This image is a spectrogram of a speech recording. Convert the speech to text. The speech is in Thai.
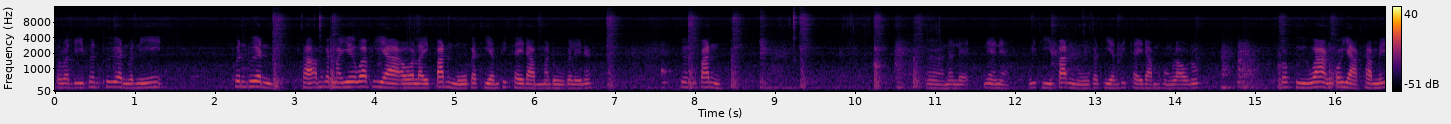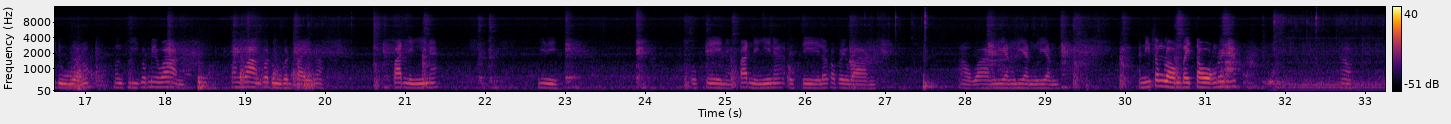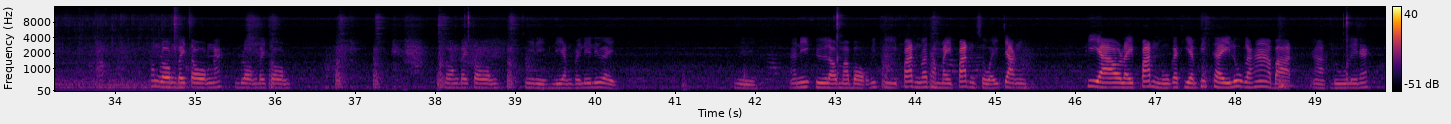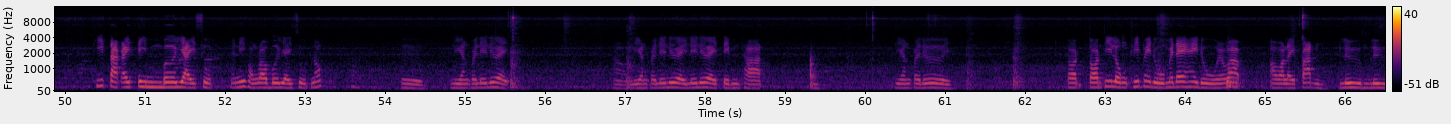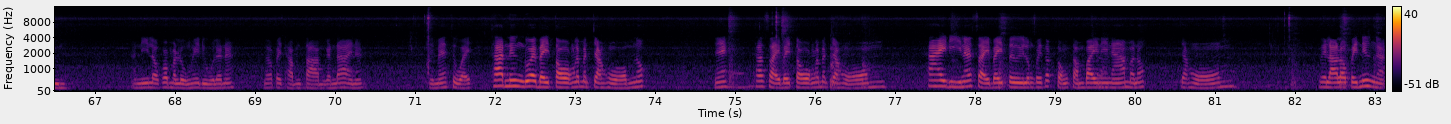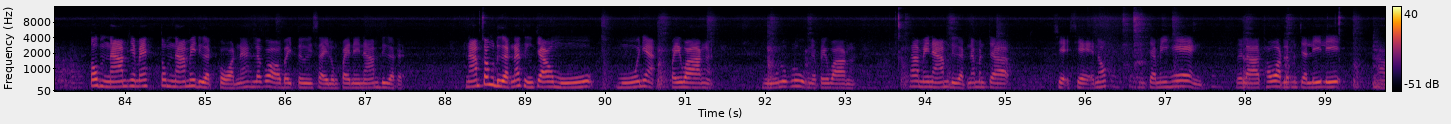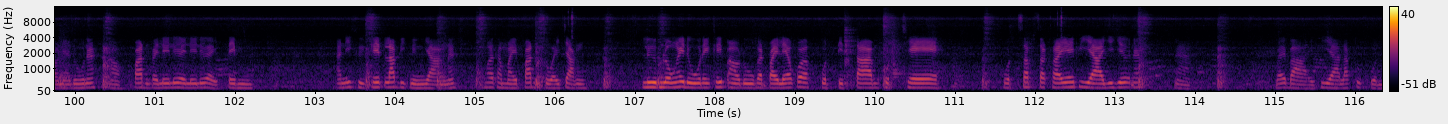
สวัสดีเพื่อนๆวันนี้ เพื่อนๆถามกันมาเยอะว่าพี่ยาเอาอะไรปั้นหมูกระเทียมพริกไทยดำมาดูกันเลยนะ เครื่องปั้นอ่านั่นแหละเนี่ยเนี่ยวิธีปั้นหมูกระเทียมพริกไทยดำของเราเนาะก็คือว่างก็อยากทำให้ดูเนาะบางทีก็ไม่ว่างต้องว่างก็ดูกันไปเนาะปั้นอย่างนี้นะนี่โอเคเนี่ยปั้นอย่างนี้นะโอเคแล้วก็ไปวาง เอาวางเรียงเรียงเรียง อันนี้ต้องลองใบตองด้วยนะเอาต้องลองใบตองนะ ลองใบตอง ลองใบตอง นี่ดิเรียงไปเรื่อยๆ นี่ อันนี้คือเรามาบอกวิธีปั้นว่าทำไมปั้นสวยจัง พี่ยาวอะไรปั้นหมูกระเทียมพริกไทยลูกละห้าบาท อะดูเลยนะ ที่ตักไอติมเบอร์ใหญ่สุด อันนี้ของเราเบอร์ใหญ่สุดเนาะ เออเรียงไปเรื่อยๆ เอาเรียงไปเรื่อยๆเรื่อยๆเต็มถาด เรียงไปเลย ตอนตอนที่ลงคลิปให้ดูไม่ได้ให้ดูนะว่า เอาอะไรปั้นลืมลืม อันนี้เราก็มาลงให้ดูแล้วนะ แล้วไปทำตามกันได้นะ เห็นไหมสวย ถ้านึ่งด้วยใบตองแล้วมันจะหอมเนาะเนี่ยถ้าใส่ใบตองแล้วมันจะหอม ถ้าให้ดีนะ ใส่ใบเตยลงไปสักสองสามใบในน้ำอะเนาะจะหอม เวลาเราไปนึ่งอะ ต้มน้ำใช่ไหมต้มน้ำให้เดือดก่อนนะ แล้วก็เอาใบเตยใส่ลงไปในน้ำเดือดอะน้ำต้องเดือดนะถึงจะเอาหมูหมูเนี่ยไปวางอะหมูลูกๆเนี่ยไปวางอะถ้าไม่น้ำเดือดนะมันจะแฉะๆเนาะมันจะไม่แห้ง เวลาทอดแล้วมันจะเละๆเอาเนี่ยดูนะเอาปั้นไปเรื่อยๆเรื่อยๆเต็ม อันนี้คือเคล็ดลับอีกหนึ่งอย่างนะว่าทำไมปั้นสวยจัง ลืมลงให้ดูในคลิปเอาดูกันไปแล้วก็กดติดตามกดแชร์ กดซับสไครต์ให้พี่ยาเยอะๆนะอ่าบายบายพี่ยารักทุกคน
